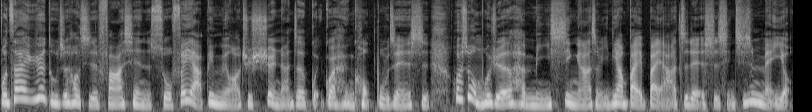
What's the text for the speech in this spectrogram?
我在阅读之后，其实发现索菲亚并没有要去渲染这个鬼怪很恐怖这件事，或者说我们会觉得很迷信啊，什么一定要拜拜啊之类的事情，其实没有。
